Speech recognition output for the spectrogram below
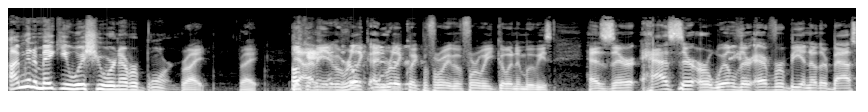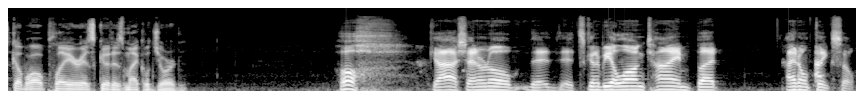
I'm going to make you wish you were never born. Right. Right. Yeah, Okay. I mean, really, and really quick before we before we go into movies, has there has there or will there ever be another basketball player as good as Michael Jordan? Oh, gosh, I don't know. It's going to be a long time, but I don't think so.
